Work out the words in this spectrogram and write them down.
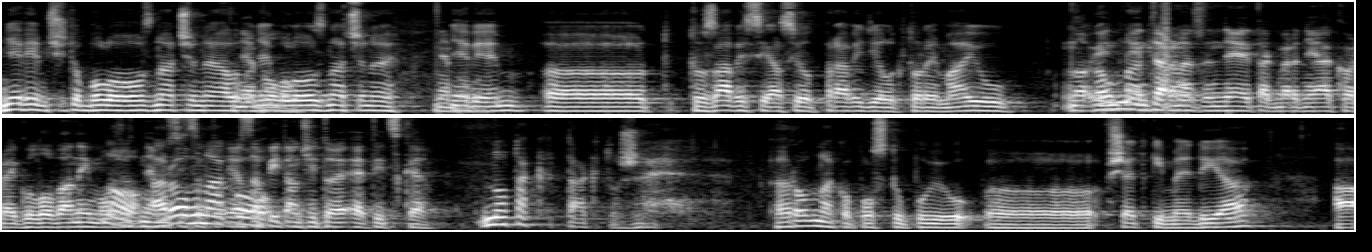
Neviem, či to bolo označené alebo nebolo, nebolo označené. Nebolo. Neviem. Uh, to závisí asi od pravidel, ktoré majú. No rovnako... internet nie je takmer nejako regulovaný. Môže, no, rovnako... to, ja sa pýtam, či to je etické. No tak takto, že rovnako postupujú e, všetky médiá a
